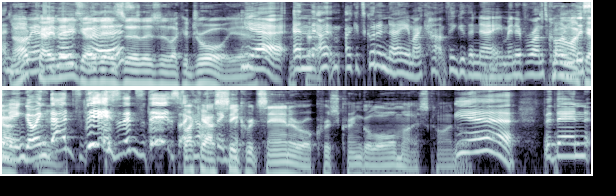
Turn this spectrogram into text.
and whoever Okay, there you go. First, There's a, there's a, like a draw. Yeah. yeah, and I, like it's got a name. I can't think of the name, and everyone's kinda probably like our- listening, going, yeah. "That's this, that's this." It's like our think of- Secret Santa or Kris Kringle almost kind of. Yeah, but then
